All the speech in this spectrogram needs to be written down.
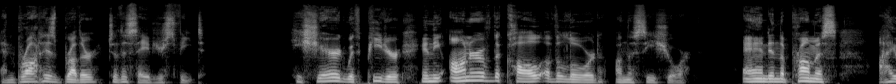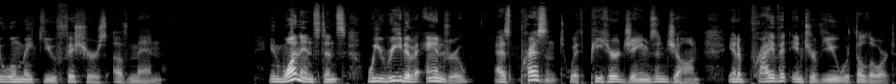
and brought his brother to the Saviour's feet. He shared with Peter in the honor of the call of the Lord on the seashore, and in the promise, I will make you fishers of men. In one instance, we read of Andrew, as present with Peter, James, and John in a private interview with the Lord.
